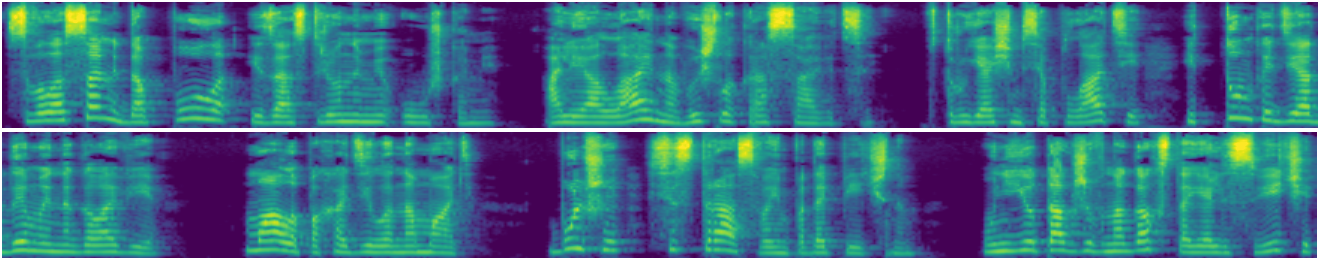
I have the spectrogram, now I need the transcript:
с волосами до пола и заостренными ушками. Алиалайна вышла красавицей, в струящемся платье и тонкой диадемой на голове. Мало походила на мать, больше сестра своим подопечным. У нее также в ногах стояли свечи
